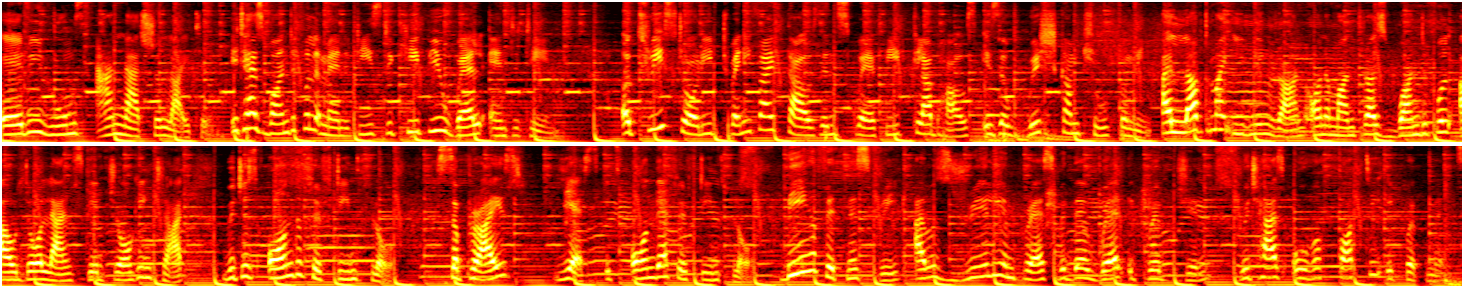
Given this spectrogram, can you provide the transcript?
airy rooms and natural lighting. It has wonderful amenities to keep you well entertained. A three story, 25,000 square feet clubhouse is a wish come true for me. I loved my evening run on Amantra's wonderful outdoor landscape jogging track, which is on the 15th floor. Surprised? Yes, it's on their 15th floor. Being a fitness freak, I was really impressed with their well equipped gym, which has over 40 equipments.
